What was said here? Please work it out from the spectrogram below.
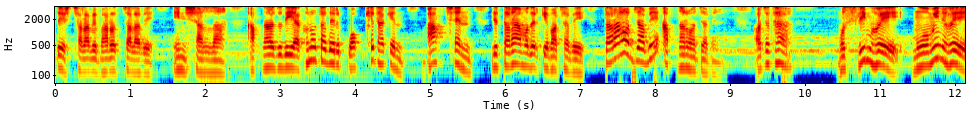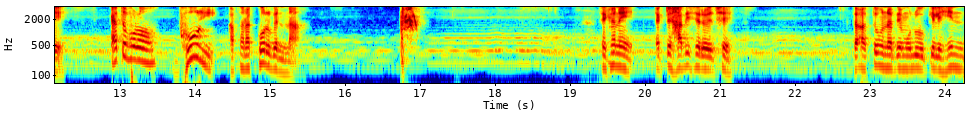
দেশ চালাবে, ভারত চালাবে, ইনশাল্লাহ। আপনারা যদি এখনও তাদের পক্ষে থাকেন, ভাবছেন যে তারা আমাদেরকে বাঁচাবে, তারাও যাবে, আপনারাও যাবেন। অযথা মুসলিম হয়ে, মুমিন হয়ে এত বড় ভুল আপনারা করবেন না। এখানে একটি হাদিসে রয়েছে হিন্দ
